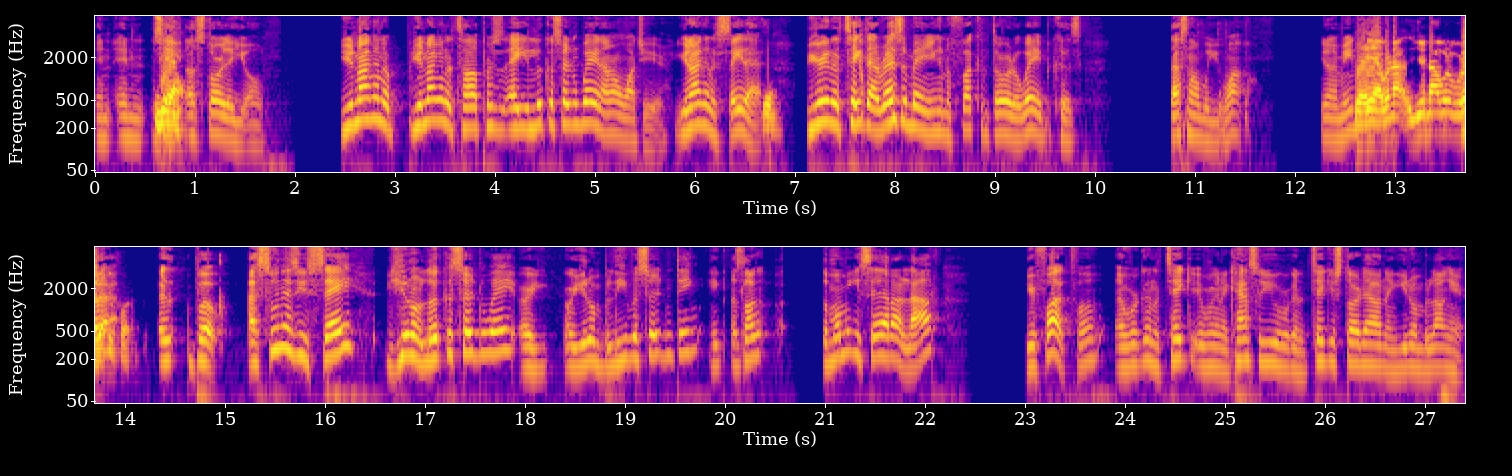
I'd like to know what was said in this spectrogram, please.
in in say Yeah. a store that you own. You're not gonna you're not gonna tell a person, hey, you look a certain way, and I don't want you here. You're not gonna say that. Yeah. You're gonna take that resume and you're gonna fucking throw it away because that's not what you want. You know what I mean? Yeah, yeah, we're not. You're not what we're But, looking uh, for. Uh, but as soon as you say you don't look a certain way or or you don't believe a certain thing, as long the moment you say that out loud, you're fucked, fool. And we're gonna take you. We're gonna cancel you. We're gonna take your store down, and you don't belong here.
